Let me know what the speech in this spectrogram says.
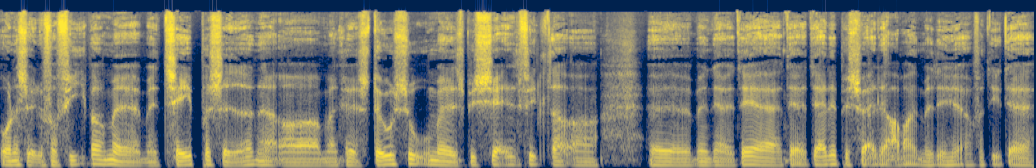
undersøge det for fiber med, med tape på sæderne, og man kan støvsuge med specialfilter, og, øh, men det, det, er, det, er, det er lidt besværligt at arbejde med det her, fordi det er,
